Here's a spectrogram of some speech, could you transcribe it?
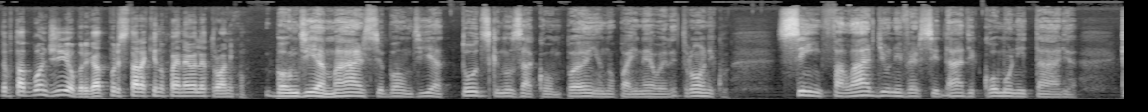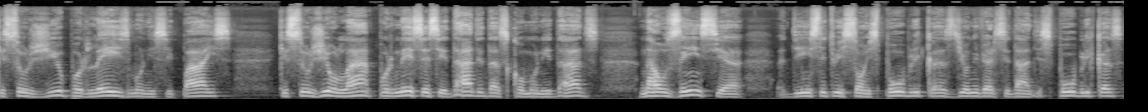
Deputado, bom dia. Obrigado por estar aqui no painel eletrônico. Bom dia, Márcio. Bom dia a todos que nos acompanham no painel eletrônico. Sim, falar de universidade comunitária, que surgiu por leis municipais, que surgiu lá por necessidade das comunidades, na ausência de instituições públicas, de universidades públicas,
